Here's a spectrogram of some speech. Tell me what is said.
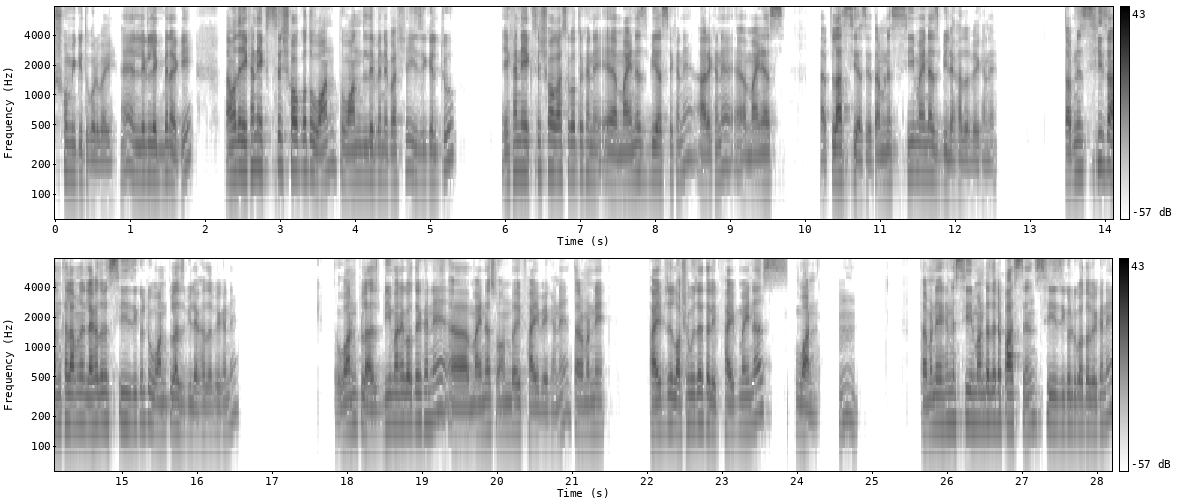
সমীকৃত করে, ভাই। হ্যাঁ লিখ- লিখবেন আর কি। আমাদের এখানে এক্সের সহগ কত? ওয়ান তো ওয়ান দেবেন এপাশে ইজিক্যাল টু এখানে এক্সের আছে কত এখানে? মাইনাস বি আছে এখানে, আর এখানে মাইনাস প্লাস সি আছে, তার মানে সি মাইনাস বি লেখা যাবে এখানে। তো আপনি সি চান, তাহলে আমাদের লেখা যাবে c is equal to one plus b লেখা যাবে এখানে। তো ওয়ান প্লাস বি মানে কত এখানে? মাইনাস ওয়ান বাই ফাইভ এখানে। তার মানে ফাইভ যে লসে বোঝায়, তাহলে ফাইভ মাইনাস ওয়ান হুম? তার মানে এখানে সি মানটা যেটা পাচ্ছেন সি ইজ ইকুয়াল টু কত হবে এখানে?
